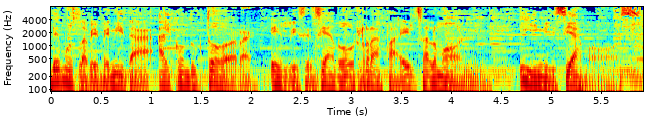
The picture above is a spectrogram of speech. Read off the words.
Demos la bienvenida al conductor, el licenciado Rafael Salomón. Iniciamos.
